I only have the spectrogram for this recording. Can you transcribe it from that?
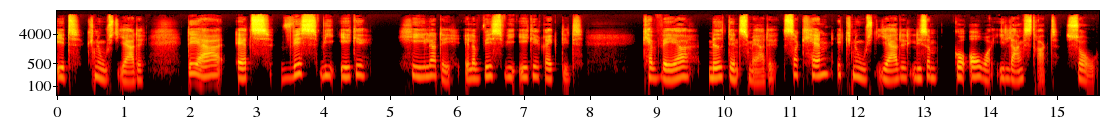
et knust hjerte, det er, at hvis vi ikke heler det, eller hvis vi ikke rigtigt kan være med den smerte, så kan et knust hjerte ligesom gå over i langstrakt sorg.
